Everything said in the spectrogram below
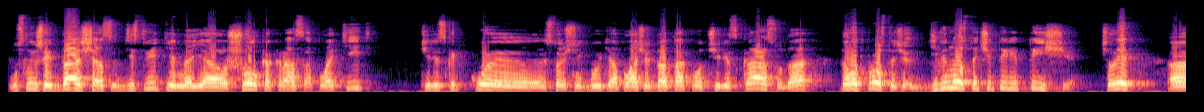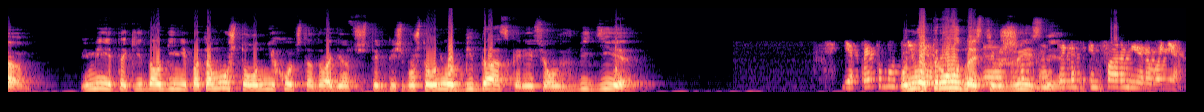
услышать, да, сейчас действительно я шел как раз оплатить, через какой источник будете оплачивать, да так вот через кассу, да, да вот просто че- 94 тысячи. Человек а, имеет такие долги не потому, что он не хочет отдавать 94 тысячи, потому что у него беда, скорее всего, он в беде. Я поэтому У него трудности э, в жизни. В целях информирования.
